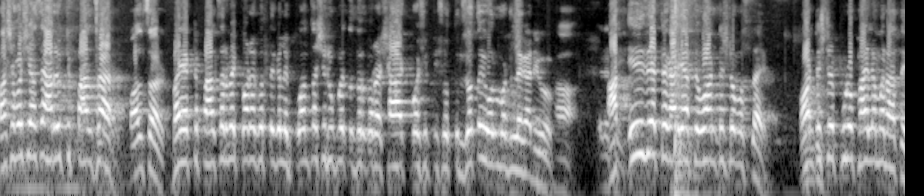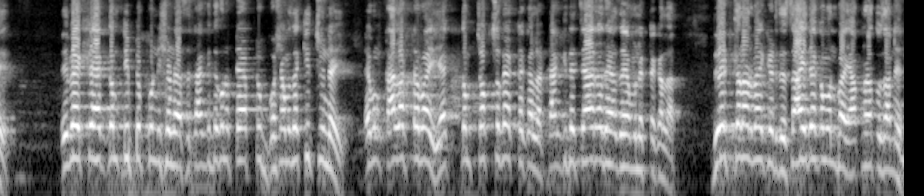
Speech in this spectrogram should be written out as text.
পাশাপাশি আছে আরও একটি পালসার। পালসার। ভাই একটা পালসার বাইক করা করতে গেলে পঞ্চাশের উপরে তো দরকার হয় ষাট পঁয়ষট্টি সত্তর যতই ওল্ড মডেলের গাড়ি হোক। হ্যাঁ। আর এই যে একটা গাড়ি আছে ওয়ান টেস্ট অবস্থায় ওয়ান টেস্টের পুরো ফাইল আমার হাতে। এই বাইকটা একদম টিপটপ কন্ডিশনে আছে টাঙ্কিতে কোনো ট্যাপ টুপ ঘষা মাজা কিচ্ছু নাই। এবং কালারটা ভাই একদম চকচকে একটা কালার টাঙ্কিতে চেহারা দেখা যায় এমন একটা কালার রেড কালার বাইকের যে চাহিদা কেমন ভাই আপনারা তো জানেন।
